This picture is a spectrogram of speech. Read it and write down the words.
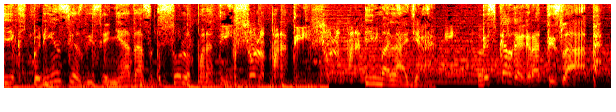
y experiencias diseñadas solo para ti. Solo para ti. Solo para ti. Himalaya. Descarga gratis la app.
